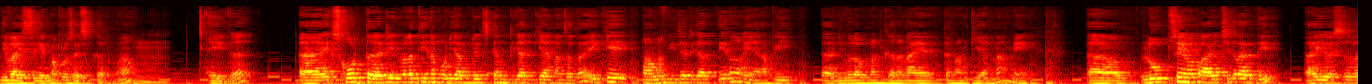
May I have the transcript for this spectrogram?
දිවයිසගෙන්ම ප්‍රසෙස් කරන ඒක එක්කෝට ටන් වල තින පොඩි අප්ඩේට් කටිකක් කියන්න සත. එක මම ගීචටිකක් තියෙන මේ අපි ඩිවලොප්මන් කරන අයටමන් කියන්න. මේ ලූප්සේම පාච්චි කරද්දි අයිවස්සල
